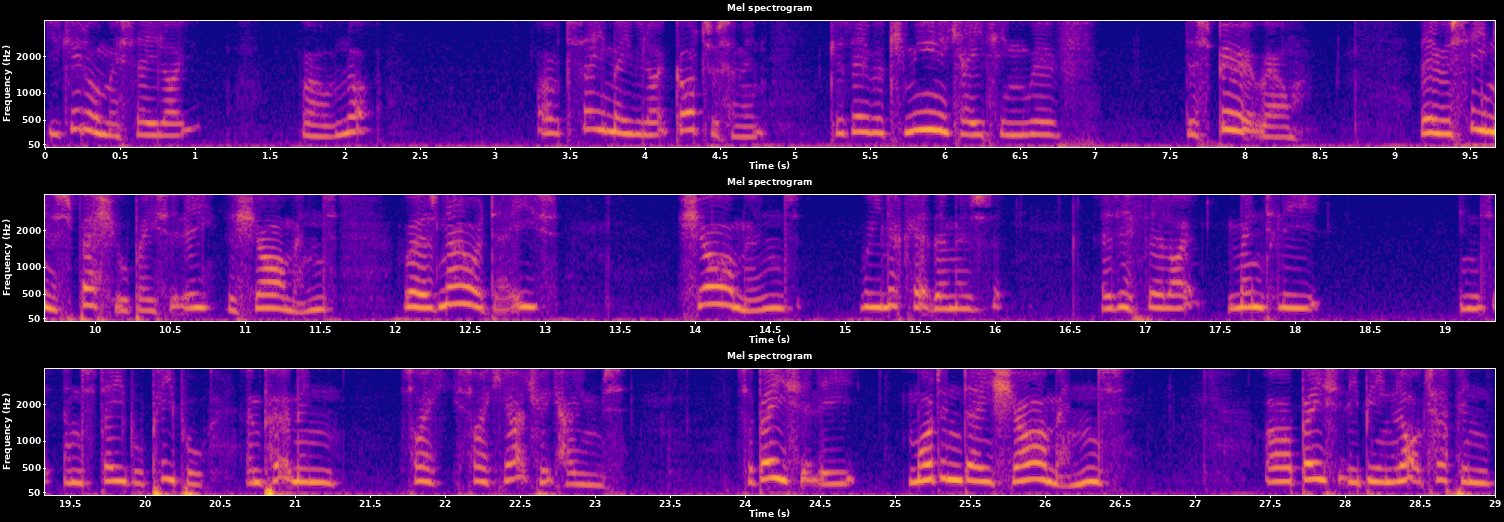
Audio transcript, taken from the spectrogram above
you could almost say like, well, not. I would say maybe like gods or something, because they were communicating with the spirit realm. They were seen as special, basically, the shamans. Whereas nowadays, shamans, we look at them as as if they're like mentally unstable people and put them in psych- psychiatric homes. So basically, modern day shamans are basically being locked up in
